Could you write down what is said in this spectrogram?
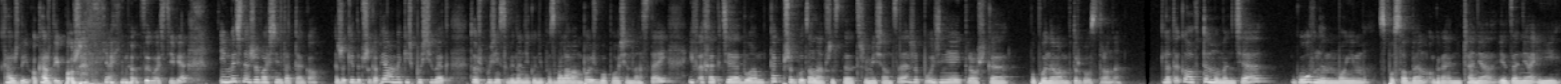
każdej, o każdej porze dnia i nocy właściwie. I myślę, że właśnie dlatego, że kiedy przegapiałam jakiś posiłek, to już później sobie na niego nie pozwalałam, bo już było po 18 i w efekcie byłam tak przegłodzona przez te 3 miesiące, że później troszkę popłynęłam w drugą stronę. Dlatego w tym momencie głównym moim sposobem ograniczenia jedzenia i,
